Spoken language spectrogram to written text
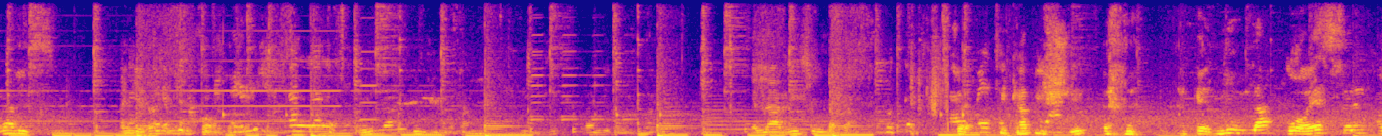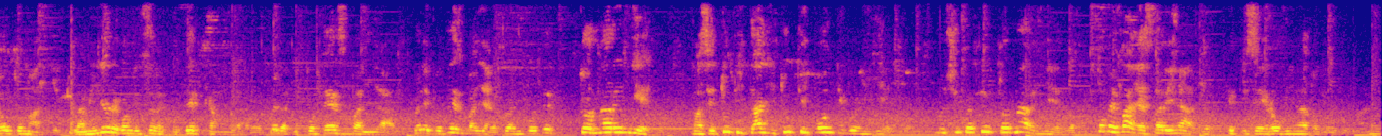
Bravissimo. Indietro, anche più forte. E la risultata. Cioè, ti capisci che nulla può essere automatico. La migliore condizione per poter cambiare è quella di poter sbagliare. Quella di poter sbagliare è quella di poter tornare indietro. Ma se tu ti tagli tutti i ponti con indietro, non ci puoi più tornare indietro. Come fai a stare in agio che ti sei rovinato per domani?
